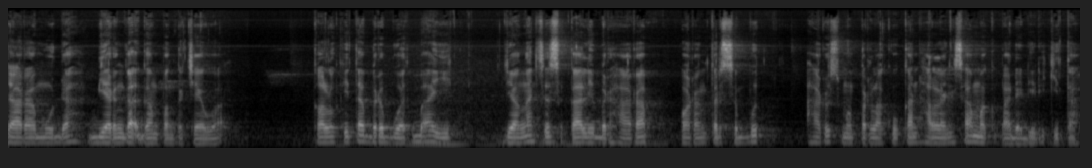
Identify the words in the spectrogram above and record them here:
Cara mudah biar nggak gampang kecewa. Kalau kita berbuat baik, jangan sesekali berharap orang tersebut harus memperlakukan hal yang sama kepada diri kita.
